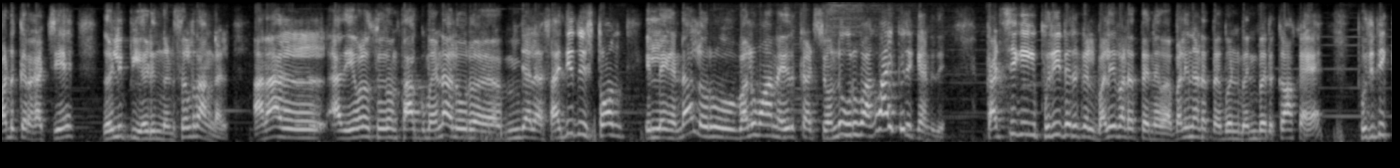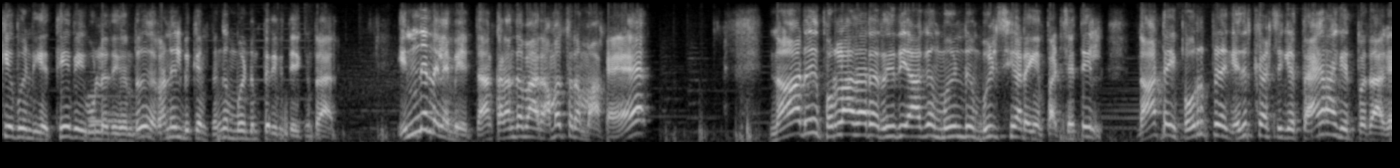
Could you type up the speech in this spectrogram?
படுக்கிற கட்சியை எழுப்பி எடுங்கன்னு சொல்றாங்க. ஆனால் அது எவ்வளவு தூரம் தாக்கும் என்றால் ஒரு மிஞ்சால சஜித் ஸ்டோன் இல்லை என்றால் ஒரு வலுவான எதிர்கட்சி ஒன்று உருவாக வாய்ப்பு இருக்கின்றது கட்சிக்கு புதியவர்கள் வழிநடத்த வழிநடத்த வேண்டும் என்பதற்காக புதுப்பிக்க வேண்டிய தேவை உள்ளது என்று ரணில் விக்ரமசிங்க மீண்டும் தெரிவித்திருக்கின்றார். இந்த நிலைமையை தான் கடந்த வார அவசரமாக நாடு பொருளாதார ரீதியாக மீண்டும் வீழ்ச்சி அடையும் பட்சத்தில் நாட்டை பொறுப்பு எதிர்கட்சிகள் தயாராக இருப்பதாக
